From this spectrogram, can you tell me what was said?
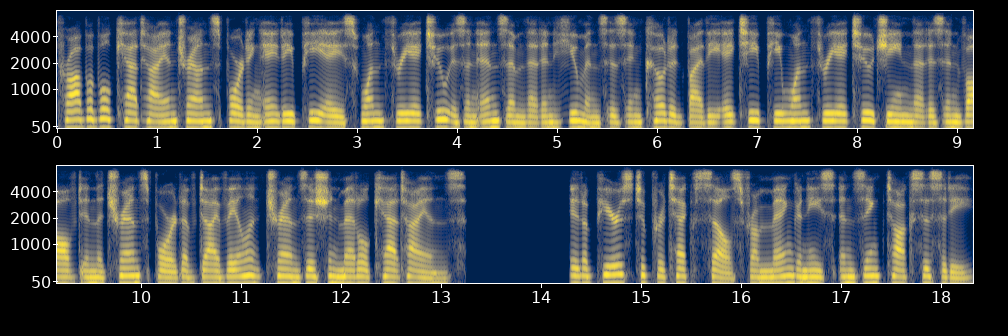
Probable cation transporting ATPase 13A2 is an enzyme that in humans is encoded by the ATP13A2 gene that is involved in the transport of divalent transition metal cations. It appears to protect cells from manganese and zinc toxicity,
